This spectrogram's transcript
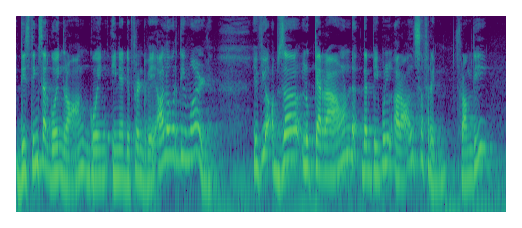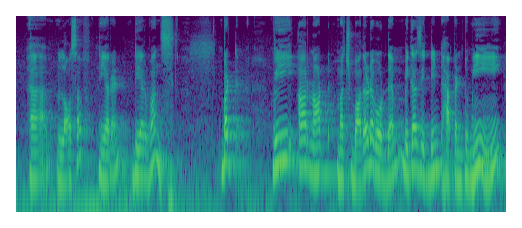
These things are going wrong, going in a different way all over the world. If you observe, look around, then people are all suffering from the uh, loss of near and dear ones. But we are not much bothered about them because it didn't happen to me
